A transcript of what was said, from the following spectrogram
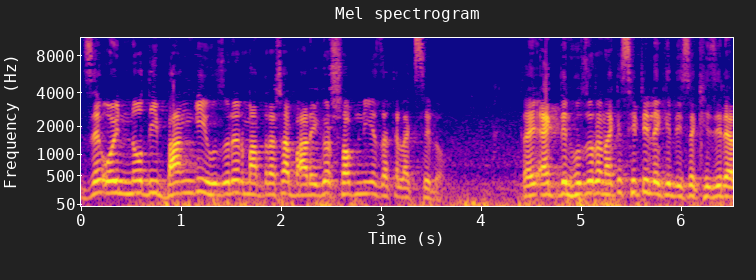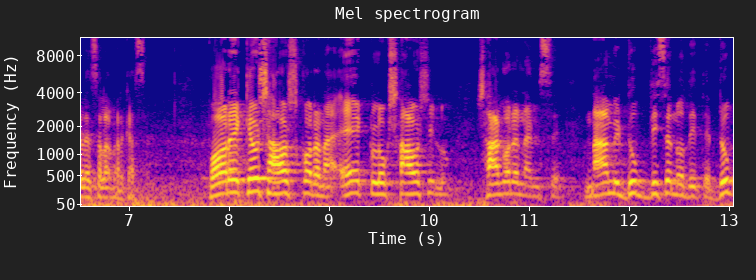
যে ওই নদী বাঙ্গি হুজুরের মাদ্রাসা, বাড়িঘর সব নিয়ে যেতে লাগছিল। তাই একদিন হুজুরে নাকি সিটি লিখে দিছে খিজির আলাইসালামের কাছে। পরে কেউ সাহস করে না। এক লোক সাহসী লোক, সাগরে নামছে। নামি ডুব দিছে নদীতে। ডুব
